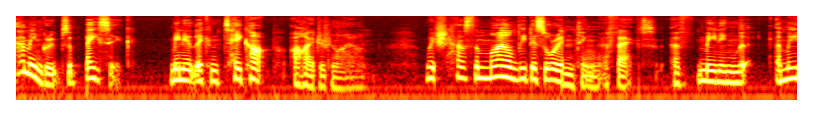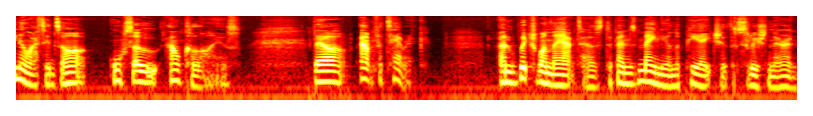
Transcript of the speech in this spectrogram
Amine groups are basic, meaning that they can take up a hydrogen ion which has the mildly disorienting effect of meaning that amino acids are also alkalis. They are amphoteric, and which one they act as depends mainly on the pH of the solution they're in.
